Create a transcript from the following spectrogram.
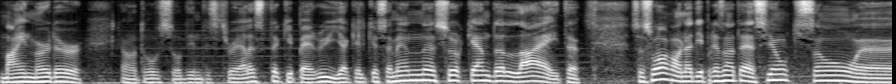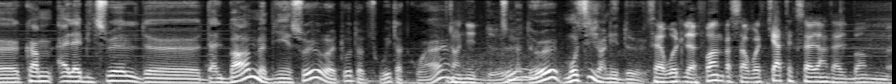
Mind Murder, qu'on retrouve sur The Industrialist, qui est paru il y a quelques semaines sur Candlelight. Ce soir, on a des présentations qui sont, euh, comme à l'habituel d'albums, bien sûr. Toi, t'as, oui, t'as de quoi? J'en ai deux. Tu en as deux? Moi aussi, j'en ai deux. Ça va être le fun parce que ça va être quatre excellents albums, euh,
